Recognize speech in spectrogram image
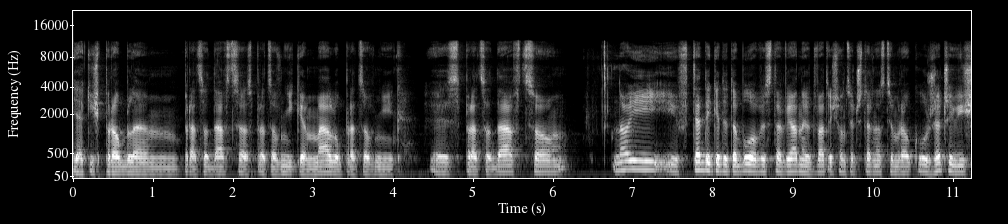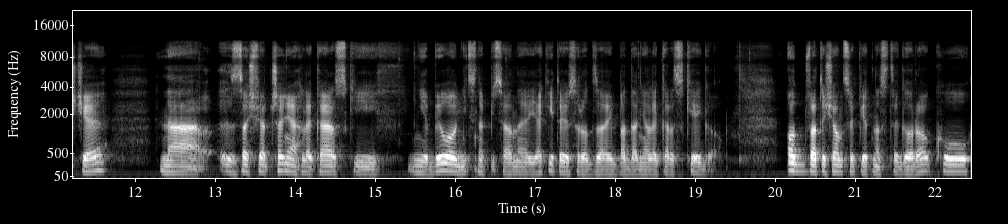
jakiś problem pracodawca z pracownikiem ma lub pracownik y, z pracodawcą. No i wtedy, kiedy to było wystawiane w 2014 roku, rzeczywiście na zaświadczeniach lekarskich nie było nic napisane, jaki to jest rodzaj badania lekarskiego. Od 2015 roku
